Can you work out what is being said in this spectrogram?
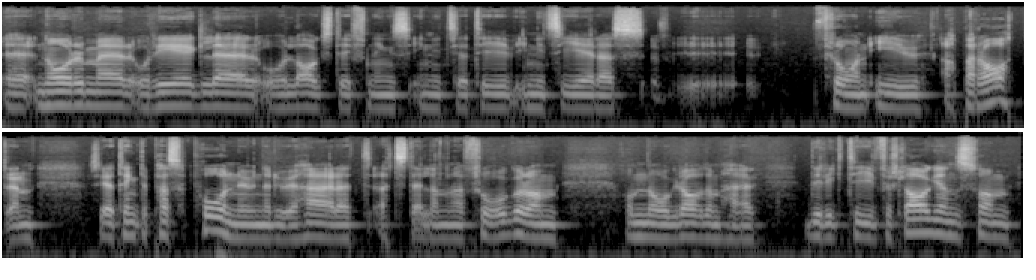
eh, normer och regler och lagstiftningsinitiativ initieras eh, från EU-apparaten. Så jag tänkte passa på nu när du är här att, att ställa några frågor om, om några av de här direktivförslagen som,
